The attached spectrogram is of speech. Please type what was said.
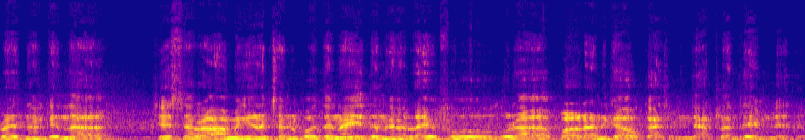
ప్రయత్నం కింద చేస్తారు. ఆమె కింద చనిపోతేనే ఇతని లైఫ్ కూడా పడడానికి అవకాశం ఉంది. అట్లంతా ఏం లేదు.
